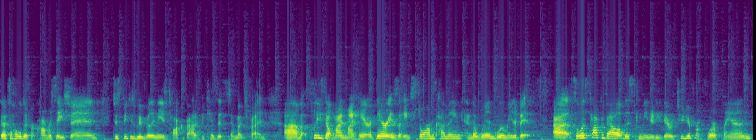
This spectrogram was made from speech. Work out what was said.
That's a whole different conversation just because we really need to talk about it because it's so much fun. Um, please don't mind my hair. There is a storm coming and the wind blew me to bits. Uh, so let's talk about this community. There are two different floor plans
